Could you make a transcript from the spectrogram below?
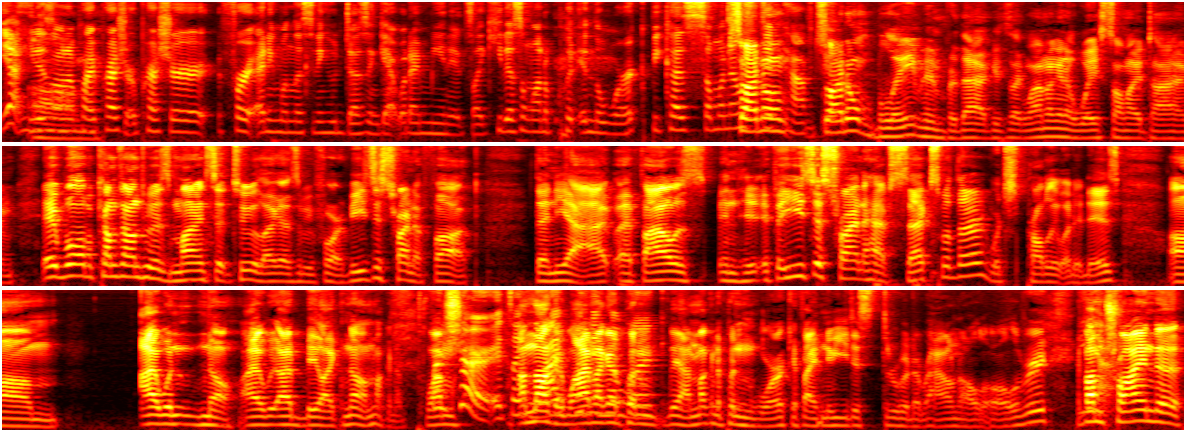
Yeah he doesn't want to apply Um, pressure pressure for anyone listening who doesn't get what i mean it's like he doesn't want to put in the work because someone else So I didn't don't. have to So I don't blame him for that. It's like, why am I gonna waste all my time? It well, it comes down to his mindset too. Like I said before, if he's just trying to fuck, then yeah, I, if I was in, his, if he's just trying to have sex with her, which is probably what it is, um, I wouldn't. No, I would. I'd be like, no, I'm not gonna. For sure, it's like I'm not why gonna. Why am I gonna put? In, yeah, I'm not gonna put in work if I knew you just threw it around all, all over. If Yeah. I'm trying to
